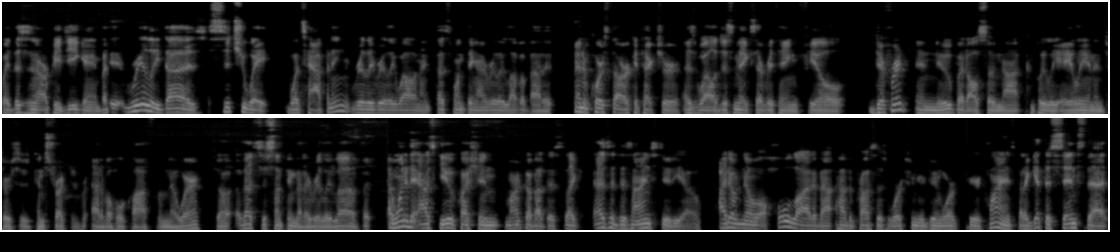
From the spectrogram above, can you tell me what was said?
wait, this is an RPG game, but it really does situate what's happening really, really well. And I, that's one thing I really love about it. And of course, the architecture as well just makes everything feel different and new, but also not completely alien in terms of constructed out of a whole cloth from nowhere. So that's just something that I really love. But I wanted to ask you a question, Marko, about this. Like, as a design studio, I don't know a whole lot about how the process works when you're doing work for your clients, but I get the sense that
